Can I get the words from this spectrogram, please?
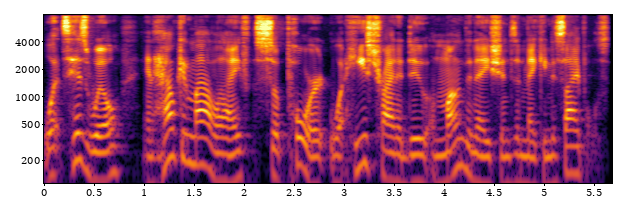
what's His will and how can my life support what He's trying to do among the nations and making disciples.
